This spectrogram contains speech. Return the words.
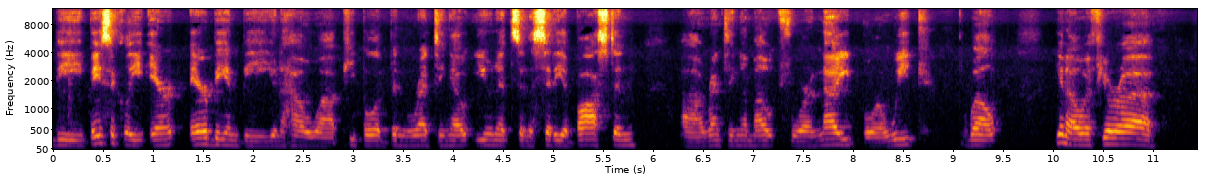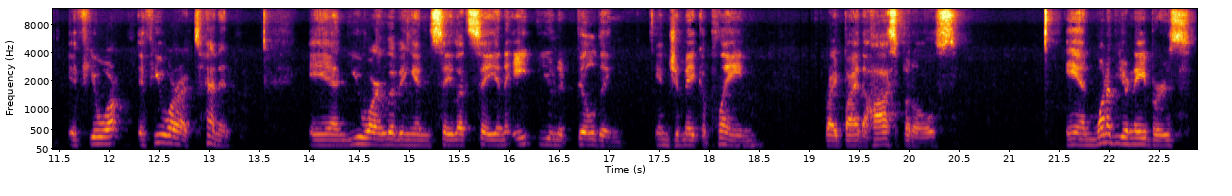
the basically Air, Airbnb. You know how uh, people have been renting out units in the city of Boston, uh, renting them out for a night or a week. Well, you know if you're a if you are if you are a tenant and you are living in say let's say an eight unit building in Jamaica Plain, right by the hospitals, and one of your neighbors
